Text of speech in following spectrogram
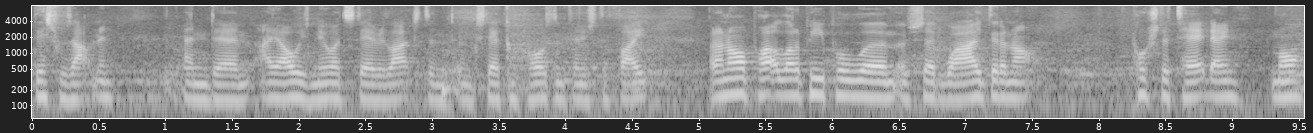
this was happening? And um, I always knew I'd stay relaxed and, and stay composed and finish the fight. But I know quite a lot of people um, have said, why did I not push the takedown more?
